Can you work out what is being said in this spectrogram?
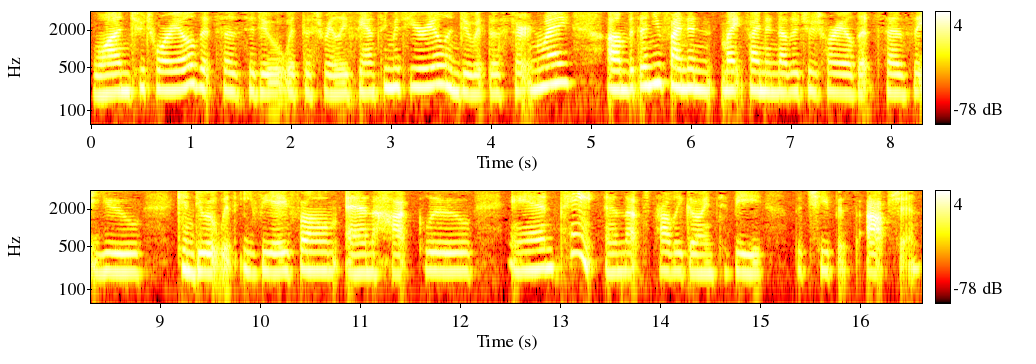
one tutorial that says to do it with this really fancy material and do it this certain way. Um, but then you find an, might find another tutorial that says that you can do it with EVA foam and hot glue and paint, and that's probably going to be the cheapest option.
